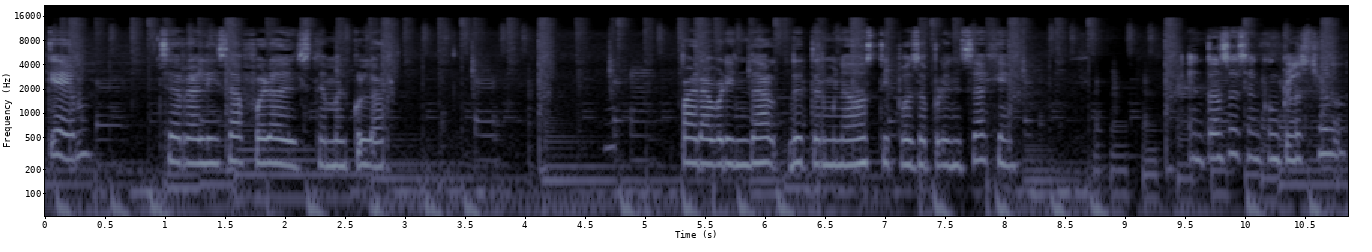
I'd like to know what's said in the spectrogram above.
que se realiza fuera del sistema escolar para brindar determinados tipos de aprendizaje. Entonces, en conclusión,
